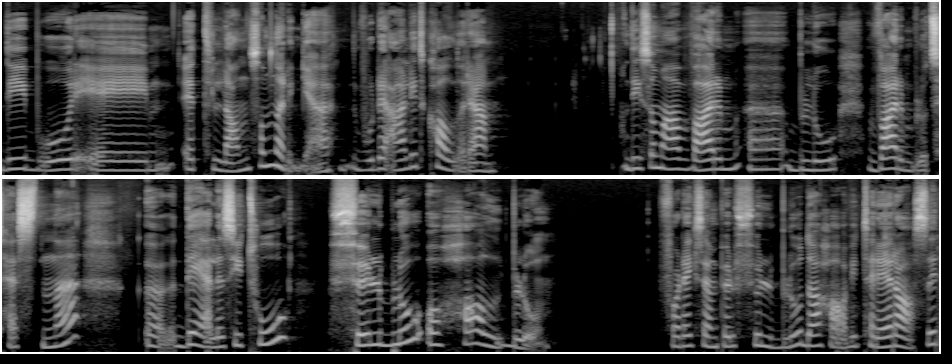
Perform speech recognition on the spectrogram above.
de bor i et land som Norge, hvor det er litt kaldere. De som er varm, eh, blod, varmblodshestene, eh, deles i to. Fullblod og halvblod. For eksempel fullblod, da har vi tre raser.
